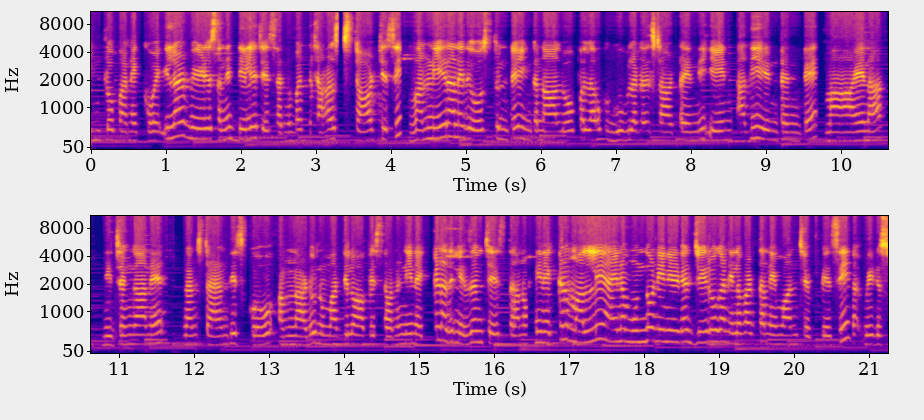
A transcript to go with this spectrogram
ఇంట్లో పని ఎక్కువ ఇలా వీడియోస్ అన్ని డిలే చేశాను. బట్ ఛానల్ స్టార్ట్ చేసి వన్ ఇయర్ అనేది వస్తుంటే ఇంకా నా లోపల ఒక గూగుల్ అనేది స్టార్ట్ అయింది. ఏం అది ఏంటంటే మా ఆయన నిజంగానే నన్ను స్టాండ్ తీసుకో అన్నాడు. నువ్వు మధ్యలో ఆపేస్తావు నేను ఎక్కడ అది నిజం చేస్తాను నేను ఎక్కడ మళ్ళీ ఆయన ముందు నేను జీరోగా నిలబడతానేమో అని చెప్పేసి వీడియోస్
